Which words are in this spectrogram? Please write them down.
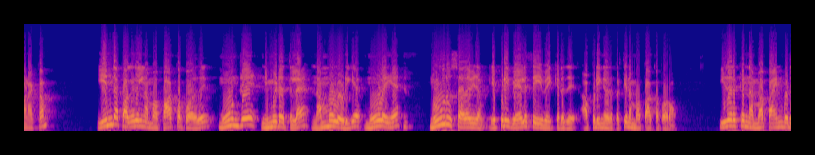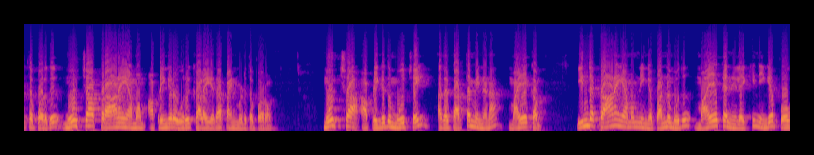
வணக்கம். இந்த பகுதியில் நம்ம பார்க்க போறது மூன்றே நிமிடத்துல நம்மளுடைய மூளைய நூறு சதவீதம் எப்படி வேலை செய்ய வைக்கிறது அப்படிங்கறத பத்தி நம்ம பார்க்க போறோம். இதற்கு நம்ம பயன்படுத்த போறது மூர்ச்சா பிராணாயாமம் அப்படிங்கிற ஒரு கலையை தான் பயன்படுத்த போறோம். மூர்ச்சா அப்படிங்கிறது மூச்சை அதற்கு அர்த்தம் என்னன்னா மயக்கம். இந்த பிராணாயாமம் நீங்க பண்ணும்போது மயக்க நிலைக்கு நீங்க போக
